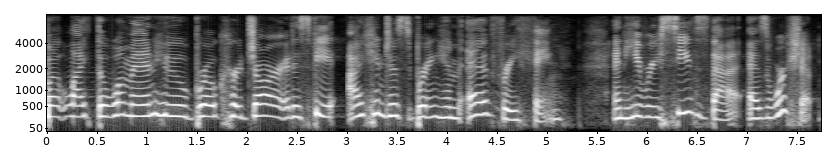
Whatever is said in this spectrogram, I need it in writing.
But like the woman who broke her jar at his feet, I can just bring him everything. And he receives that as worship.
